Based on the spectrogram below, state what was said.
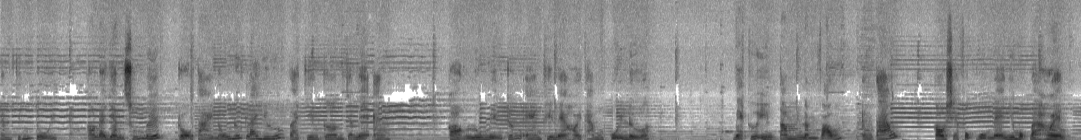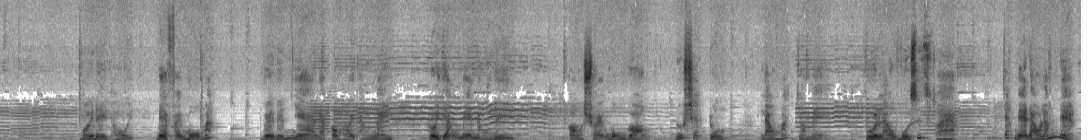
Năm 9 tuổi, con đã dành xuống bếp trổ tài nấu nước lá dứa và chiên cơm cho mẹ ăn còn luôn miệng trấn an khi mẹ hỏi thăm củi lửa. Mẹ cứ yên tâm nằm võng, ăn táo, con sẽ phục vụ mẹ như một bà hoàng. Mới đây thôi, mẹ phải mổ mắt. Về đến nhà là con hỏi thăm ngay, rồi dặn mẹ nằm nghỉ. Con soạn bông gòn, nước sát trùng, lau mắt cho mẹ. Vừa lau vừa xích xoa, chắc mẹ đau lắm nè.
